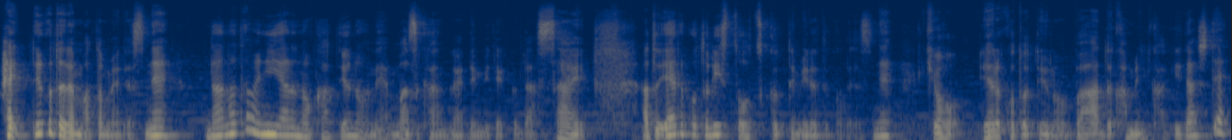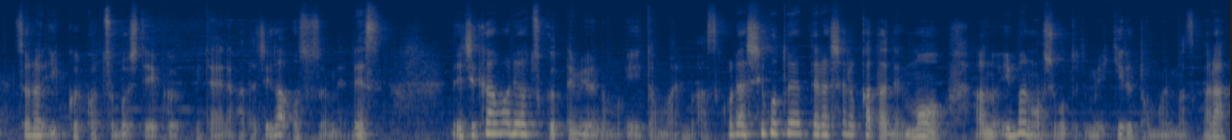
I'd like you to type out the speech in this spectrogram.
はいということでまとめですね。何のためにやるのかっていうのをねまず考えてみてください。あとやることリストを作ってみるってことですね。今日やることっていうのをバーッと紙に書き出してそれを一個一個潰していくみたいな形がおすすめです。で時間割を作ってみるのもいいと思います。これは仕事やってらっしゃる方でも、あの今のお仕事でも生きると思いますから、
